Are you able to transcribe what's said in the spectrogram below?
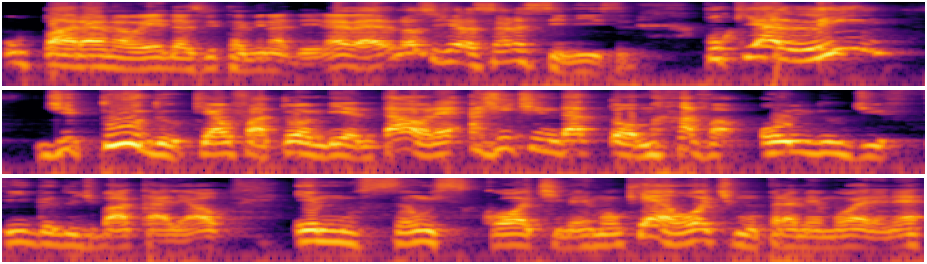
o Paranauê das vitaminas D, né, velho? A nossa geração era sinistra. Porque além de tudo que é o fator ambiental, né? A gente ainda tomava óleo de fígado de bacalhau, emoção Scott, meu irmão, que é ótimo para memória, né?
